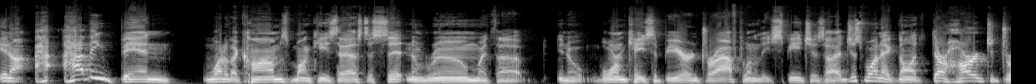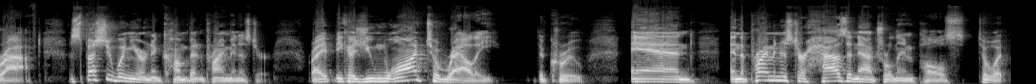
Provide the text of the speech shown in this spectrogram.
you know, ha- having been one of the comms monkeys that has to sit in a room with a you know warm case of beer and draft one of these speeches, I just want to acknowledge they're hard to draft, especially when you're an incumbent prime minister, right? Because you want to rally the crew, and and the prime minister has a natural impulse to what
